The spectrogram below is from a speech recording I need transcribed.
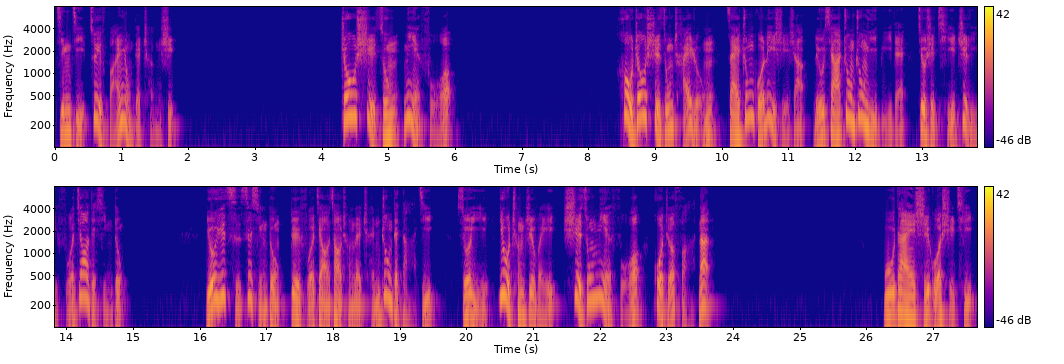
经济最繁荣的城市。周世宗灭佛。后周世宗柴荣在中国历史上留下重重一笔的，就是其治理佛教的行动。由于此次行动对佛教造成了沉重的打击，所以又称之为世宗灭佛或者法难。五代十国时期，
